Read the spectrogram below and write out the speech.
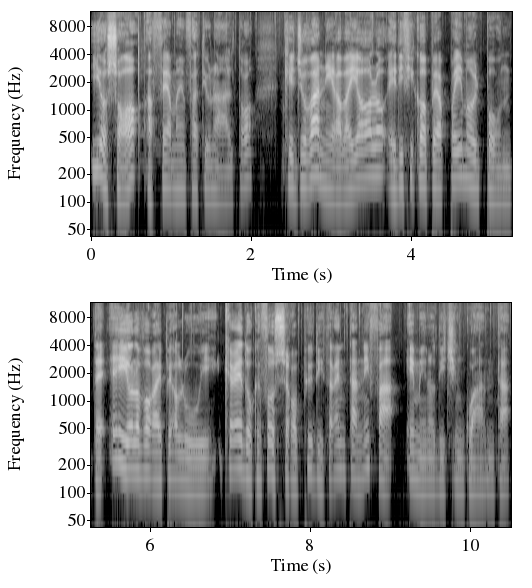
Io so, afferma infatti un altro, che Giovanni Ravaiolo edificò per primo il ponte e io lavorai per lui, credo che fossero più di 30 anni fa e meno di 50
